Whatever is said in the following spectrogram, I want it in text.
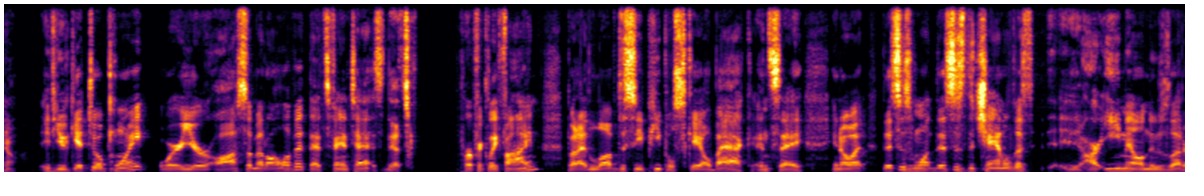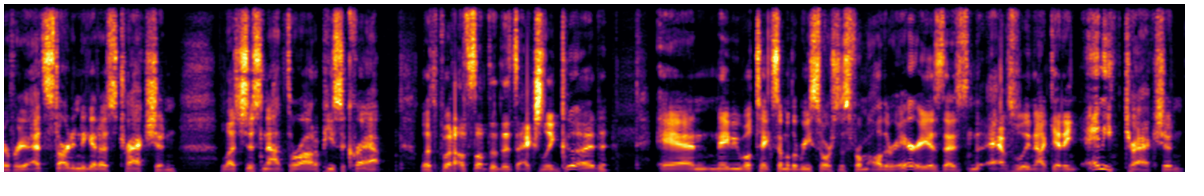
know, if you get to a point where you're awesome at all of it, that's fantastic. That's perfectly fine. But I'd love to see people scale back and say, you know what, this is one this is the channel that's our email newsletter for you. That's starting to get us traction. Let's just not throw out a piece of crap. Let's put out something that's actually good. And maybe we'll take some of the resources from other areas that's absolutely not getting any traction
